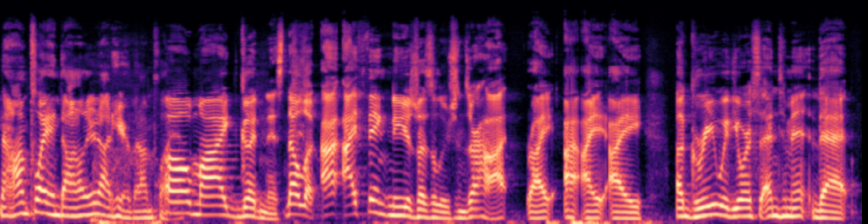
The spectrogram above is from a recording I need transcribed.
No, I'm playing Donald. You're not here, but I'm playing. Oh my goodness! No, look, I, I think New Year's resolutions are hot, right? I, I, I agree with your sentiment that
